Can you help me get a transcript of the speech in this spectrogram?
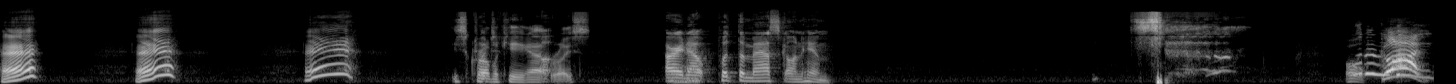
Huh? Huh? Huh? He's chroma keying out, Royce. All right, now put the mask on him. Oh God!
